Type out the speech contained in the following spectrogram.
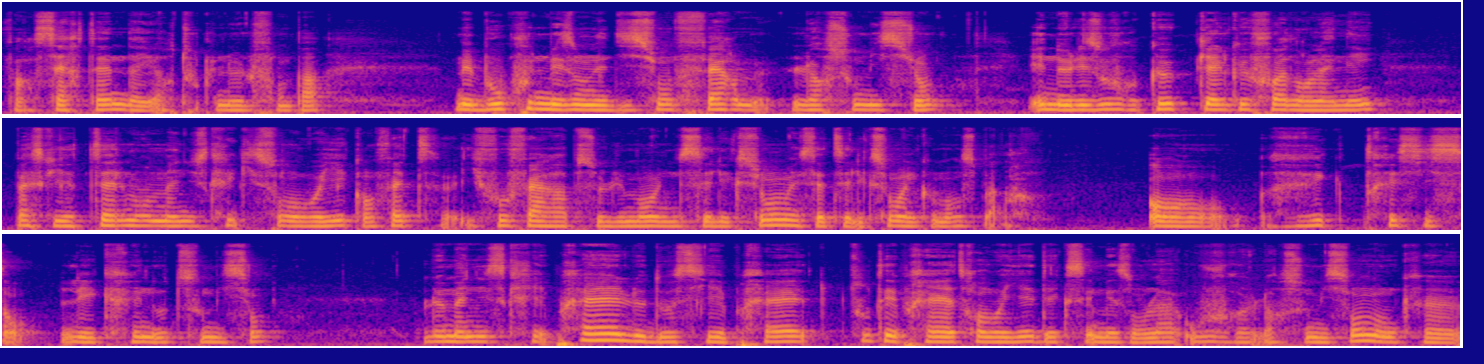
enfin certaines d'ailleurs, toutes ne le font pas, mais beaucoup de maisons d'édition ferment leur soumission et ne les ouvrent que quelques fois dans l'année parce qu'il y a tellement de manuscrits qui sont envoyés qu'en fait il faut faire absolument une sélection et cette sélection elle commence par en rétrécissant les créneaux de soumission. Le manuscrit est prêt, le dossier est prêt, tout est prêt à être envoyé dès que ces maisons-là ouvrent leur soumission. Donc euh,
